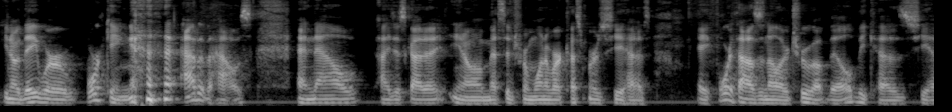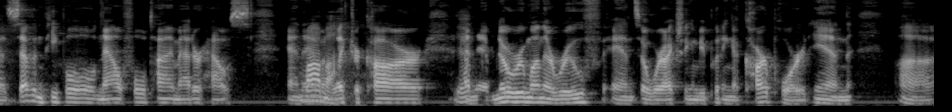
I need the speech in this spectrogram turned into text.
you know, they were working out of the house. And now I just got a, you know, a message from one of our customers. She has a $4,000 true up bill because she has seven people now full time at her house and they Mama. have an electric car yep. and they have no room on their roof and so we're actually going to be putting a carport in uh,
